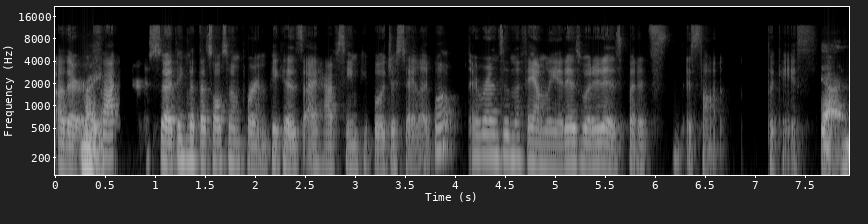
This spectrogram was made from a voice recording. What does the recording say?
other Right. factors. So I think that that's also important because I have seen people just say like, well, it runs in the family. It is what it is, but it's it's not the case. Yeah,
